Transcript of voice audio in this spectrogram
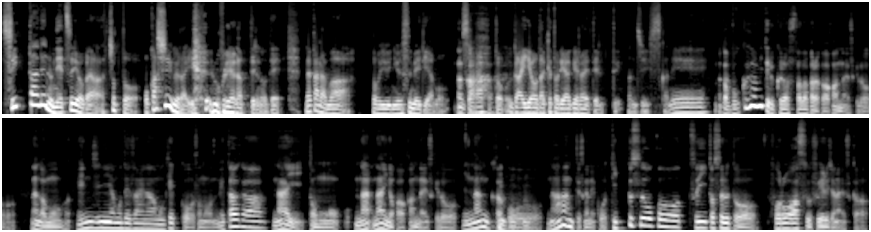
ツイッターでの熱量がちょっとおかしいぐらい 盛り上がってるので、だからまあ、そういうニュースメディアもなんかさらっと概要だけ取り上げられてるって感じですかね。なんか僕が見てるクラスターだからかわかんないですけど、なんかもうエンジニアもデザイナーも結構そのネタがないとも、な、ないのかわかんないですけど、なんかこう、なんていうんですかね、こう、tips をこうツイートするとフォロワー数増えるじゃないですか。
